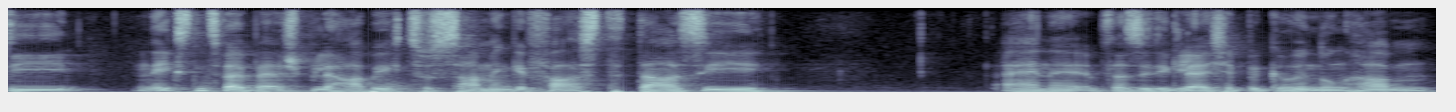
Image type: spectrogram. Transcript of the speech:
Die nächsten zwei Beispiele habe ich zusammengefasst, da sie, eine, da sie die gleiche Begründung haben.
